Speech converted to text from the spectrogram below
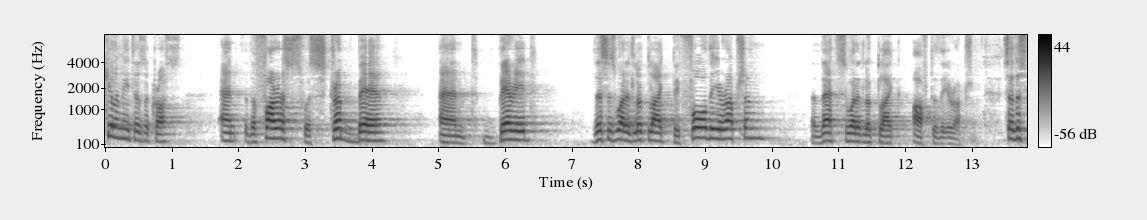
kilometers across, and the forests were stripped bare and buried. This is what it looked like before the eruption, and that's what it looked like after the eruption. So this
